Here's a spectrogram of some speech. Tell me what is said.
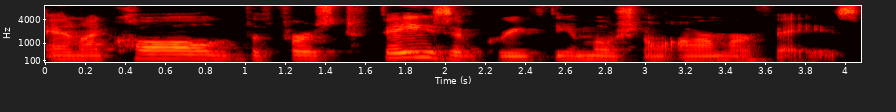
And I call the first phase of grief the emotional armor phase.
